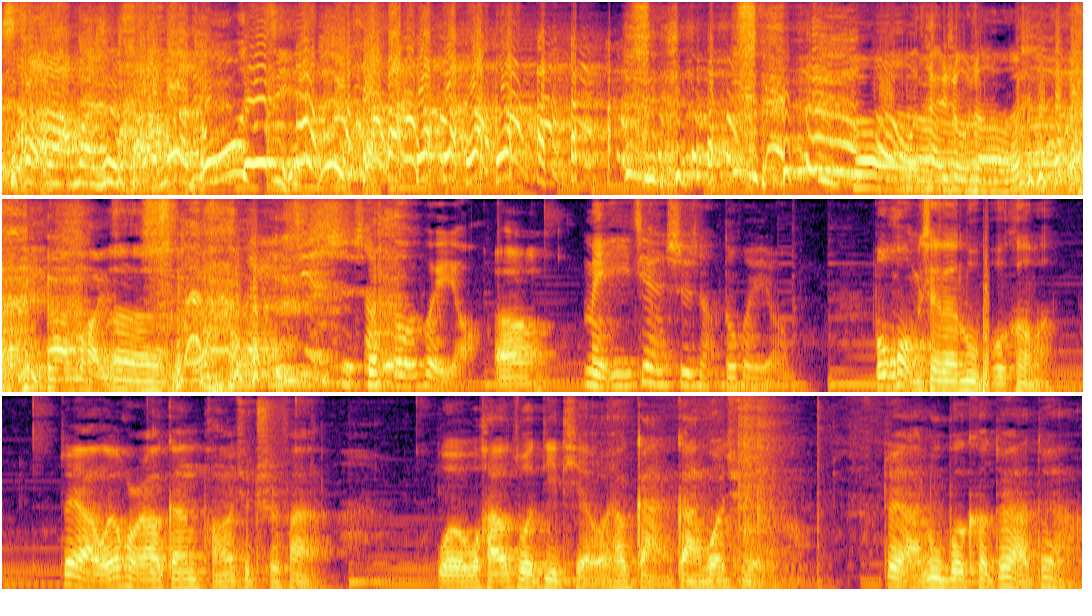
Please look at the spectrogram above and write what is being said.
什么是什么东西？我太受伤了。啊，不好意思。每一件事上都会有，啊，每一件事上都会有。包括我们现在录播客吗，对啊，我一会儿要跟朋友去吃饭，我我还要坐地铁，我要赶赶过去。对啊，录播课，对啊对啊，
